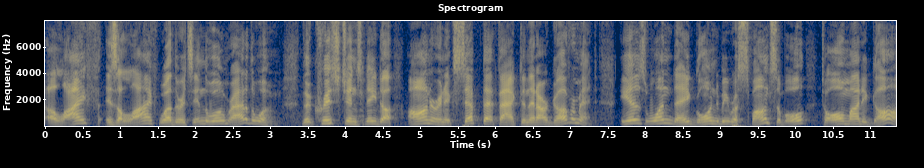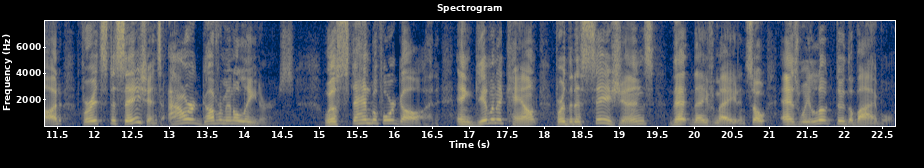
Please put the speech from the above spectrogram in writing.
a life is a life whether it's in the womb or out of the womb. That Christians need to honor and accept that fact and that our government is one day going to be responsible to Almighty God for its decisions. Our governmental leaders will stand before God and give an account for the decisions that they've made. And so as we look through the Bible,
